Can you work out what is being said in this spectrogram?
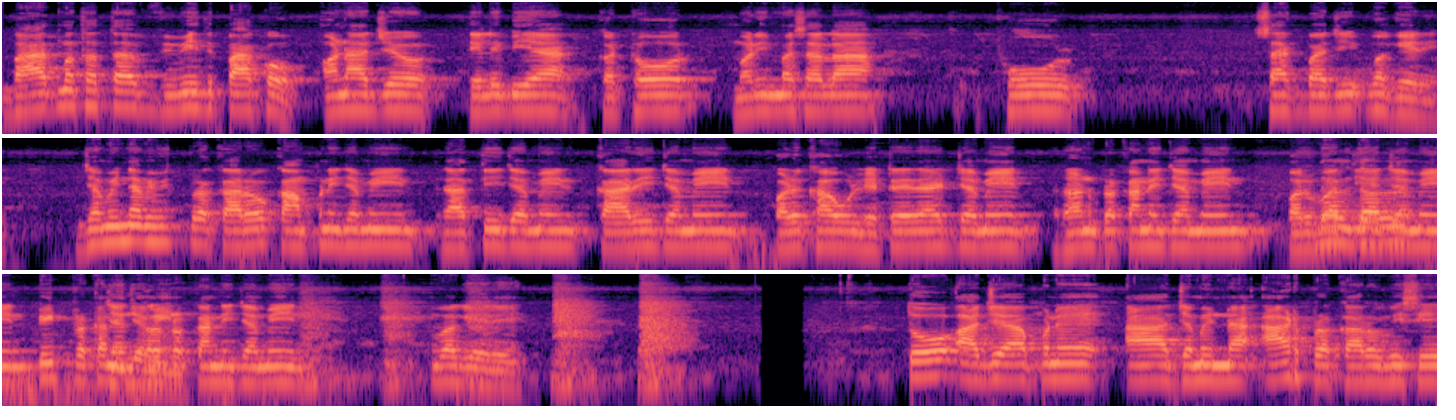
ભારતમાં થતા વિવિધ પાકો, અનાજ, તેલીબિયા કઠોળ મરી મસાલા, ફૂલ, શાકભાજી વગેરે. જમીનના વિવિધ પ્રકારો. કાંપની જમીન રાતી જમીન કાળી જમીન પડખાઉ લેટેરાઇટ જમીન રણ પ્રકારની જમીન પર્વતીય જમીન પીટ પ્રકારની જંગલ જમીન. પ્રકારની જમીન વગેરે. તો આજે આપણે આ જમીનના આઠ પ્રકારો વિશે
